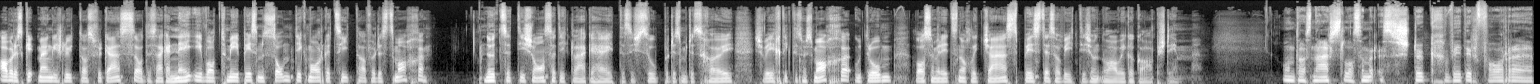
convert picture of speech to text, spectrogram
Aber es gibt manchmal Leute, die das vergessen oder sagen, nein, ich will mir bis am Sonntagmorgen Zeit haben, für das zu machen. Nutzen die Chance, die Gelegenheit. Das ist super, dass wir das können. Es ist wichtig, dass wir es machen. Und darum lassen wir jetzt noch ein bisschen Jazz, bis der so weit ist und noch alle abstimmen. Und als nächstes hören wir ein Stück wieder von einer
